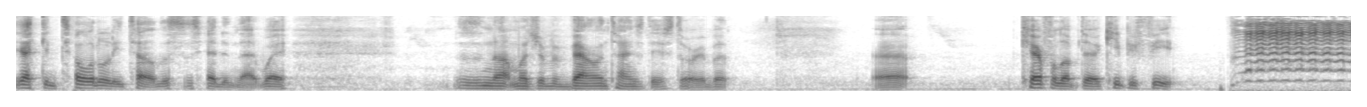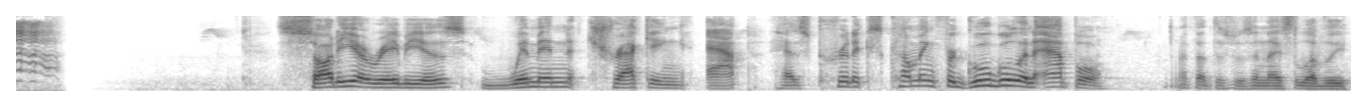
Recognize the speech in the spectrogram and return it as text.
I can totally tell this is heading that way. This is not much of a Valentine's Day story, but uh, careful up there. Keep your feet. Saudi Arabia's women tracking app has critics coming for Google and Apple. I thought this was a nice, lovely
